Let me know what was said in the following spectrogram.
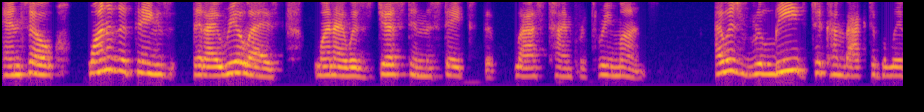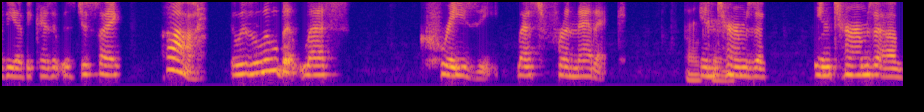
and so one of the things that i realized when i was just in the states the last time for three months I was relieved to come back to Bolivia because it was just like, ah, it was a little bit less crazy, less frenetic okay. in terms of in terms of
